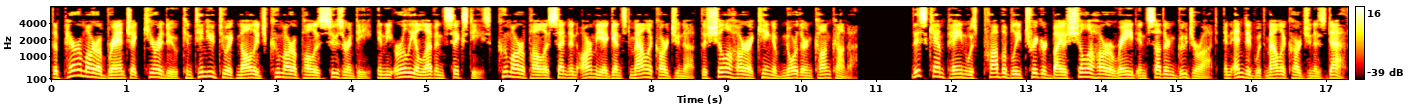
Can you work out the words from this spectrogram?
The Paramara branch at Kiradu continued to acknowledge Kumarapala's suzerainty. In the early 1160s, Kumarapala sent an army against Mallikarjuna, the Shilahara king of northern Konkana. This campaign was probably triggered by a Shilahara raid in southern Gujarat, and ended with Mallikarjuna's death.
